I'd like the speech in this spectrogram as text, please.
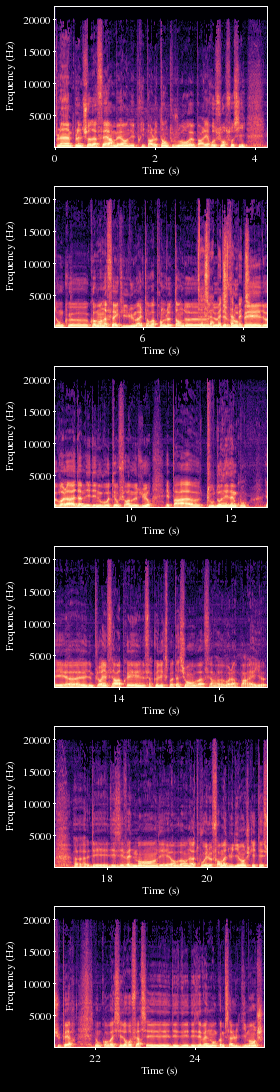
plein, plein de choses à faire, mais on est pris par le temps toujours, euh, par les ressources aussi. Donc, euh, comme on a fait avec l'île du Malte, on va prendre le temps de, de développer, de voilà, d'amener des nouveautés au fur et à mesure, et pas tout donner d'un coup et euh, ne plus rien faire après et ne faire que l'exploitation. On va faire, euh, voilà, pareil, euh, des, événements. On, a trouvé le format du dimanche qui était super. Donc on va essayer de refaire des, événements comme ça le dimanche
